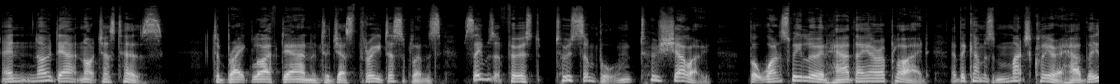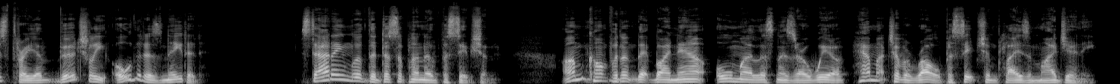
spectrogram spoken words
and no doubt not just his. To break life down into just three disciplines seems at first too simple and too shallow, but once we learn how they are applied, it becomes much clearer how these three are virtually all that is needed. Starting with the discipline of perception. I'm confident that by now all my listeners are aware of how much of a role perception plays in my journey.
